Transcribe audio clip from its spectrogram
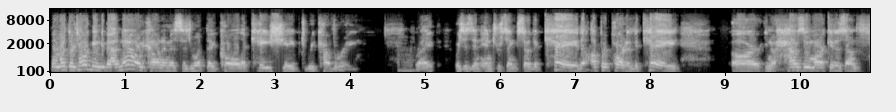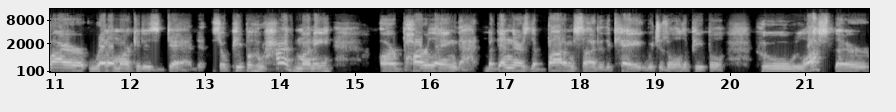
But what they're talking about now, economists, is what they call a K-shaped recovery, uh-huh. right? Which is an interesting. So the K, the upper part of the K, are you know housing market is on fire, rental market is dead. So people who have money are parlaying that. But then there's the bottom side of the K, which is all the people who lost their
